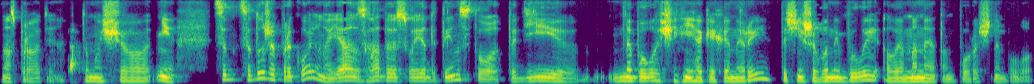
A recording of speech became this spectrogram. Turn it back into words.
Насправді, так. тому що ні, це це дуже прикольно. Я згадую своє дитинство. Тоді не було ще ніяких НРИ, точніше, вони були, але мене там поруч не було.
